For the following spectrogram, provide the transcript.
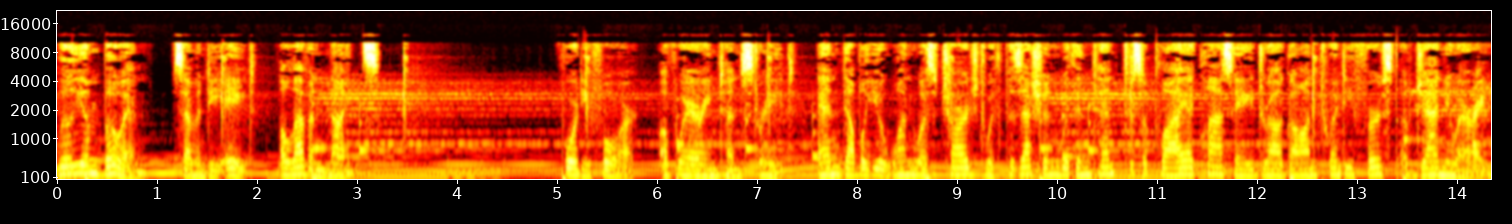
William Bowen, 78, 11 Nights. 44, of Warrington Street, NW1 was charged with possession with intent to supply a Class A drug on 21 January.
